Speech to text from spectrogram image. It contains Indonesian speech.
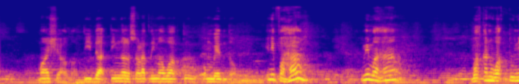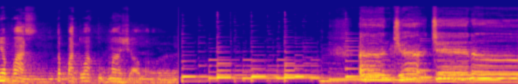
Masya Allah, tidak tinggal sholat lima waktu Om Bento. Ini paham, ini mahal. Bahkan waktunya pas, tepat waktu, Masya Allah. Anja Channel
